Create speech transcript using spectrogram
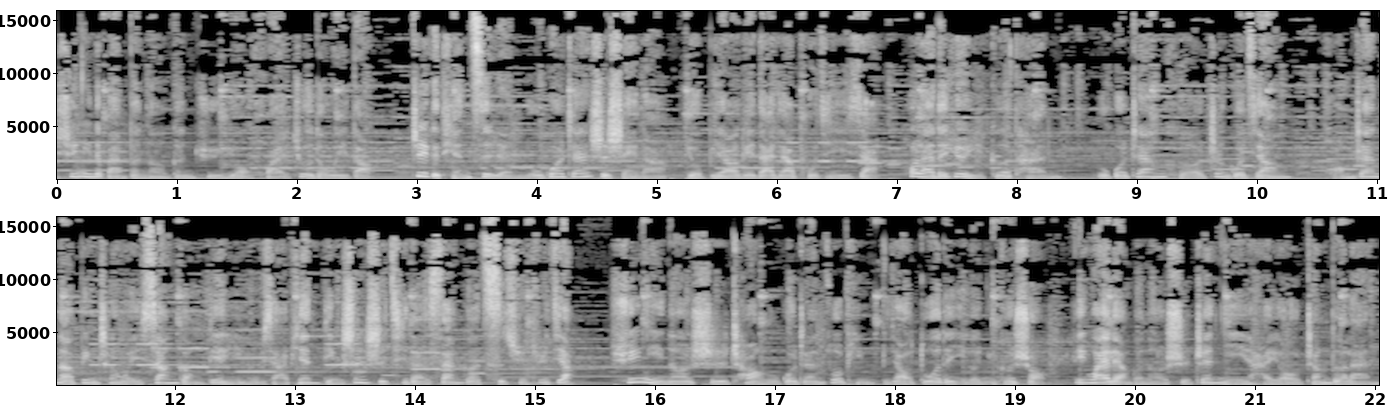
薰妮的版本呢，更具有怀旧的味道。这个填词人卢国詹是谁呢？有必要给大家普及一下。后来的粤语歌坛，卢国詹和郑国江、黄沾呢并称为香港电影武侠片鼎盛时期的三个词曲巨匠。薰妮呢是唱卢国詹作品比较多的一个女歌手，另外两个呢是珍妮还有张德兰。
